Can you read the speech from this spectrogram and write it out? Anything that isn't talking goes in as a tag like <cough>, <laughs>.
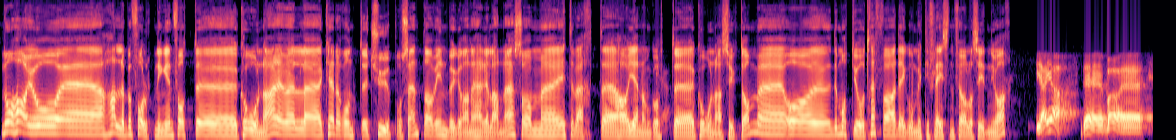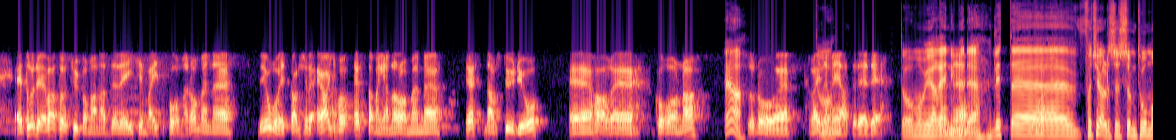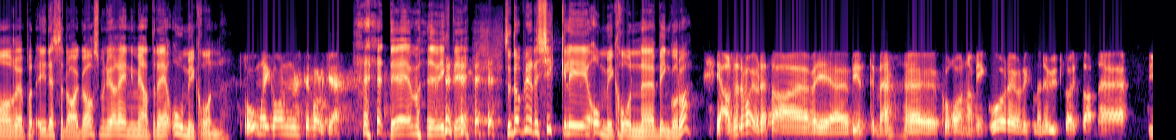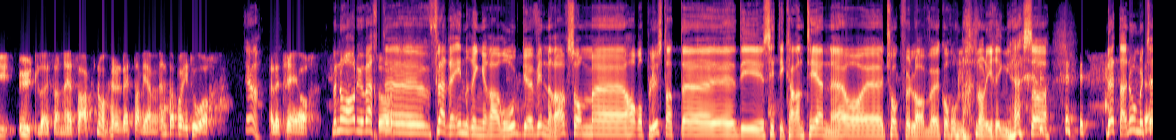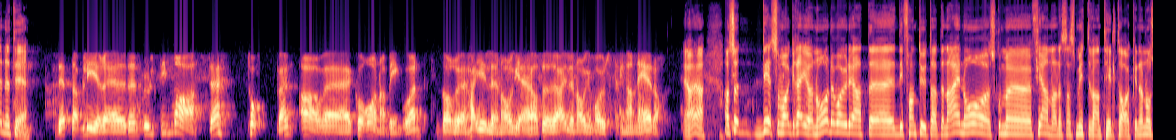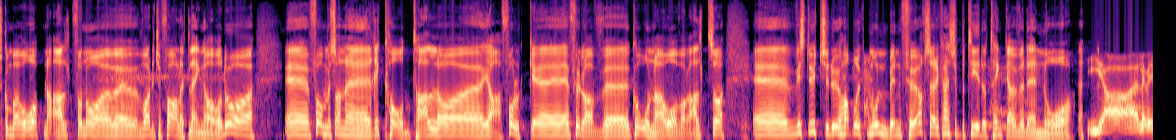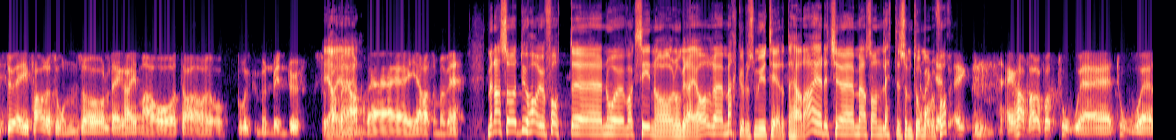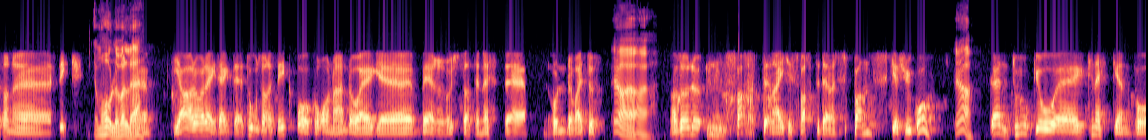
Nå har jo eh, halve befolkningen fått eh, korona. Det er vel eh, hva er det, rundt 20% av innbyggerne her i landet som eh, etter hvert eh, har gjennomgått koronasykdom. Og det måtte jo treffe deg òg midt i fleisen før eller siden i år? Ja, ja. Bare, jeg trodde jeg var så Supermann at det ikke beit på meg, da, men det gjorde visst kanskje det. Jeg har ikke fått testa meg ennå, men resten av studio har korona. Ja. Så da eh, regner jeg med at det er det. Da må vi gjøre regning med det. Litt eh, forkjølelsessymptomer på, i disse dager, så må du gjøre regning med at det er omikron. <laughs> Omikron til folket. det er viktig. Så da blir det skikkelig omikron-bingo, da? Ja, altså Det var jo dette vi eh, begynte med. eh, Koronabingo. Det er jo liksom en utløsende, utløsende sak nå. Det er dette vi har venta på i to år. Ja. Eller tre år. Men nå har det jo vært Så- eh, flere innringere òg, vinnere, som eh, har opplyst at eh, de sitter i karantene og er tjåkfulle av korona <laughs> når de ringer. Så dette er noe vi kjenner til. Dette blir den ultimate toppen av koronabingoen når hele Norge Altså hele Norge må jo stenge ned, da. Ja, ja. Altså, Det som var greia nå, det var jo det at eh, de fant ut at nei, nå skulle vi fjerne disse smitteverntiltakene. Nå skulle vi bare åpne alt, for nå eh, var det ikke farlig lenger. Og da eh, får vi sånne rekordtall, og ja, folk eh, er fulle av eh, korona overalt. Så eh, hvis du ikke du har brukt munnbind før, så er det kanskje på tide å tenke over det nå. <laughs> Ja, eller hvis du er i faresonen, så hold deg hjemme og, ta, og bruk munnbind, du. Så kan ja, vi ja. andre eh, gjøre som vi vil. Men altså, du har jo fått eh, noe vaksine og noe greier. Eh, Merker du så mye til dette her, da? Er det ikke mer sånn lette symptomer du får? Jeg, jeg har bare fått to, eh, to eh, sånne stikk. Ja, men holder vel det? Eh, Ja, det var det jeg tenkte. To sånne stikk og koronaen. Da er jeg bedre rusta til neste runde, veit du. Ja, ja, ja. Altså, <clears throat> svarte, nei ikke svarte, det er den spanske sjuka. Ja, Den tok jo knekken på,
